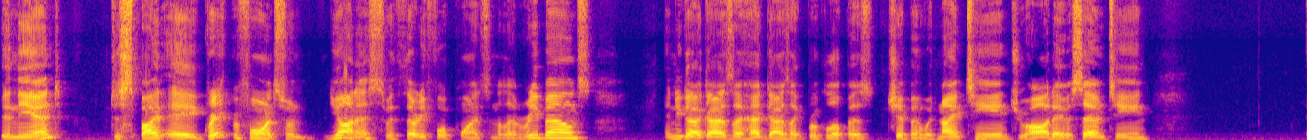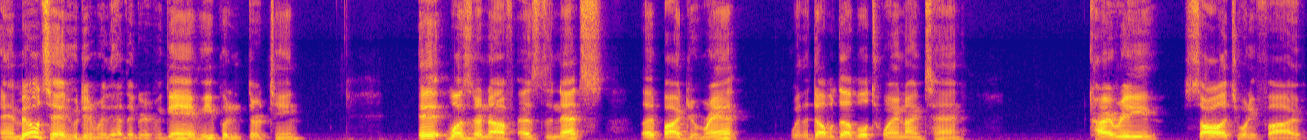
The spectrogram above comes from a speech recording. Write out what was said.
In the end, despite a great performance from Giannis with 34 points and 11 rebounds, and you got guys that had guys like Brook Lopez chipping with 19, Jrue Holiday with 17, and Middleton, who didn't really have that great of a game, he put in 13. It wasn't enough as the Nets, led by Durant, with a double double, 29 10. Kyrie, solid 25.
